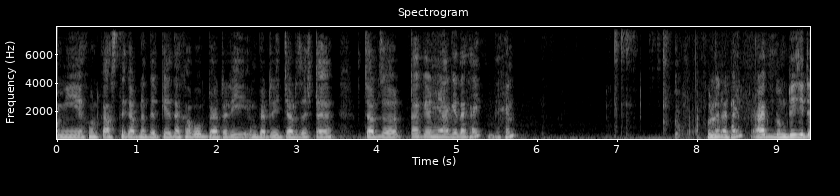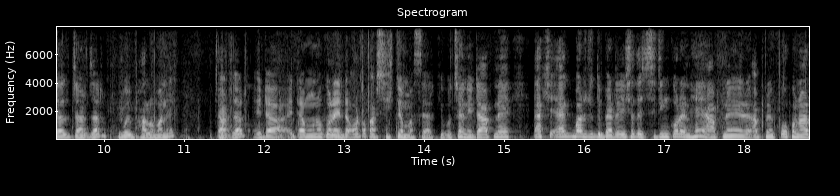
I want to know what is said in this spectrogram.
আমি এখন কাছ থেকে আপনাদেরকে দেখাবো ব্যাটারি ব্যাটারি চার্জারটা চার্জারটাকে আমি আগে দেখাই। দেখেন। খুলে দেখাই একদম ডিজিটাল চার্জার খুবই ভালো মানের চার্জার এটা এটা মনে করেন, এটা অটোকার সিস্টেম আছে আর কি, বুঝছেন? এটা আপনি একবার যদি ব্যাটারির সাথে সিটিং করেন হ্যাঁ আপনার আপনি কখন আর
